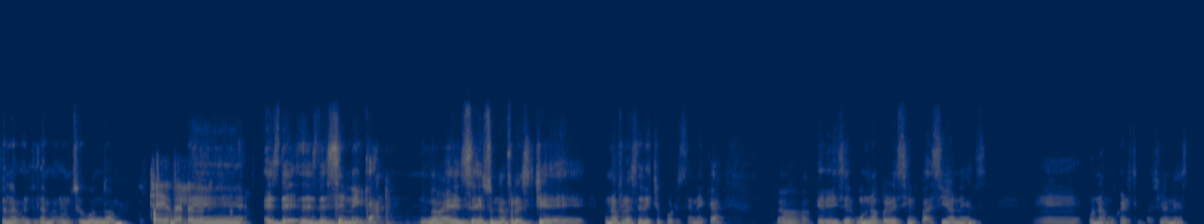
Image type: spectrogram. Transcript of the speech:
Dame un segundo. Sí, dale, eh, es, de, es de Seneca, ¿no? Es, es una, frase, eh, una frase dicha por Seneca, ¿no? Que dice, un hombre sin pasiones eh, una mujer sin pasiones,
